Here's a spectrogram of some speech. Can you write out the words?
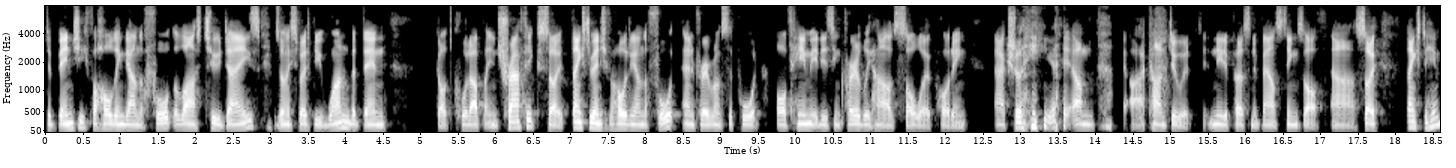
to Benji for holding down the fort the last two days. It was only supposed to be one, but then got caught up in traffic. So thanks to Benji for holding down the fort and for everyone's support of him. It is incredibly hard solo potting. Actually, um, I can't do it. Need a person to bounce things off. Uh, so thanks to him.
